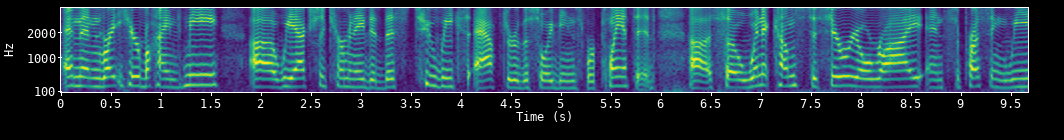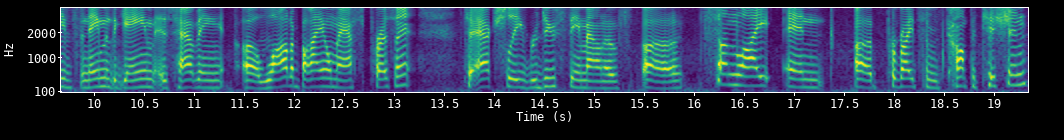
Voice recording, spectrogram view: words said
And then right here behind me, uh, we actually terminated this two weeks after the soybeans were planted. Uh, so when it comes to cereal rye and suppressing weeds, the name of the game is having a lot of biomass present to actually reduce the amount of uh, sunlight and uh, provide some competition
